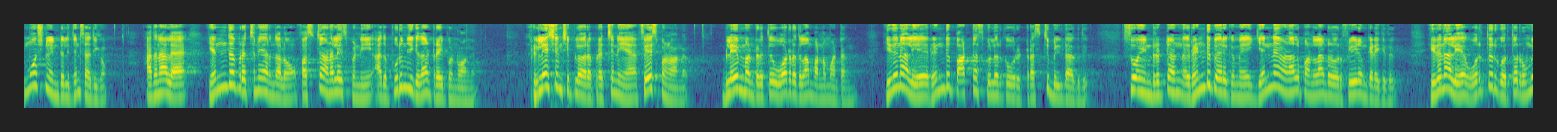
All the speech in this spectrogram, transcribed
எமோஷனல் இன்டெலிஜென்ஸ் அதிகம். அதனால் எந்த பிரச்சனையாக இருந்தாலும் ஃபஸ்ட்டு அனலைஸ் பண்ணி அதை புரிஞ்சிக்க தான் ட்ரை பண்ணுவாங்க. ரிலேஷன்ஷிப்பில் வர பிரச்சனையை ஃபேஸ் பண்ணுவாங்க. ப்ளேம் பண்ணுறது ஓடுறதுலாம் பண்ண மாட்டாங்க. இதனாலேயே ரெண்டு பார்ட்னர்ஸ்குள்ளே இருக்க ஒரு ட்ரஸ்ட் பில்ட் ஆகுது. ஸோ இன் ரிட்டர்ன் ரெண்டு பேருக்குமே என்ன வேணாலும் பண்ணலான்ற ஒரு ஃப்ரீடம் கிடைக்குது. இதனாலேயே ஒருத்தருக்கு ஒருத்தர் ரொம்ப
